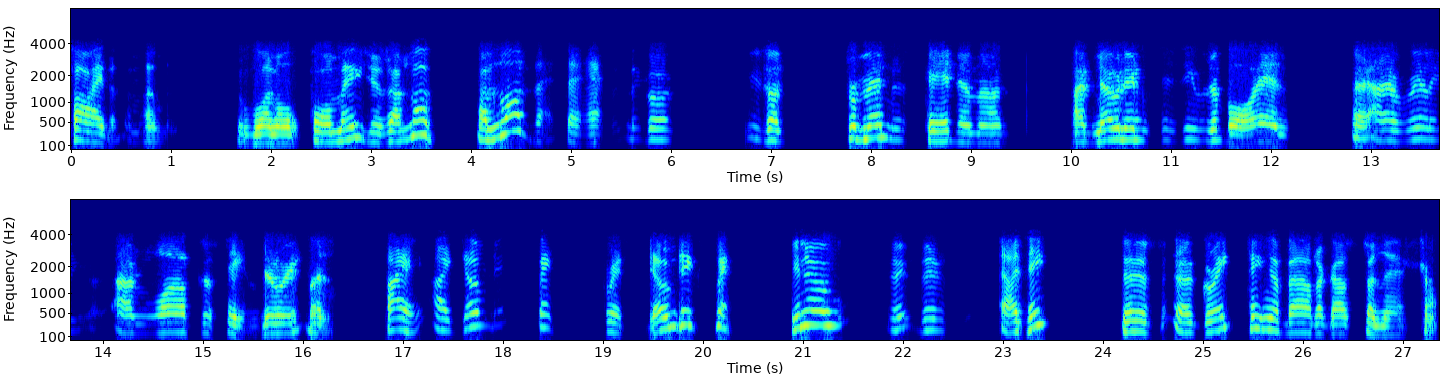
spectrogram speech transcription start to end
five at the moment who won all four majors. I love, I love that to happen because he's a tremendous kid, and uh, I've known him since he was a boy, and I really, I'd love to see him do it, but I, I don't expect, Chris, don't expect. You know, there's, I think there's a great thing about Augusta National.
